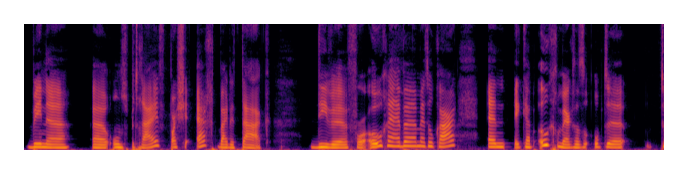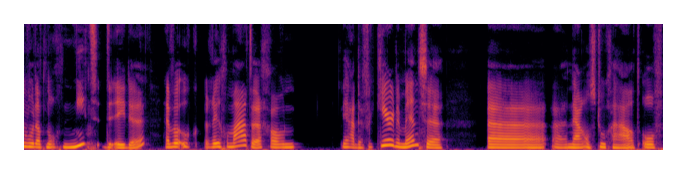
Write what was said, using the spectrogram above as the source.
binnen uh, ons bedrijf? Pas je echt bij de taak die we voor ogen hebben met elkaar? En ik heb ook gemerkt dat op de, toen we dat nog niet deden, hebben we ook regelmatig gewoon ja, de verkeerde mensen uh, uh, naar ons toe gehaald. Of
